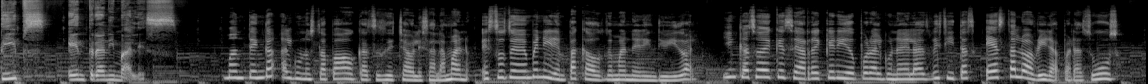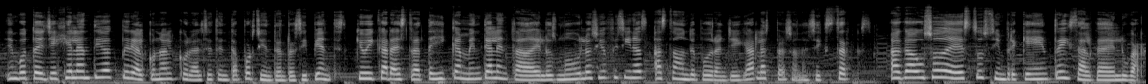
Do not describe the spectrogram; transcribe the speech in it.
Tips entre animales. Mantenga algunos tapabocas desechables a la mano. Estos deben venir empacados de manera individual. Y en caso de que sea requerido por alguna de las visitas, esta lo abrirá para su uso. Embotelle gel antibacterial con alcohol al 70% en recipientes, que ubicará estratégicamente a la entrada de los módulos y oficinas hasta donde podrán llegar las personas externas. Haga uso de estos siempre que entre y salga del lugar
